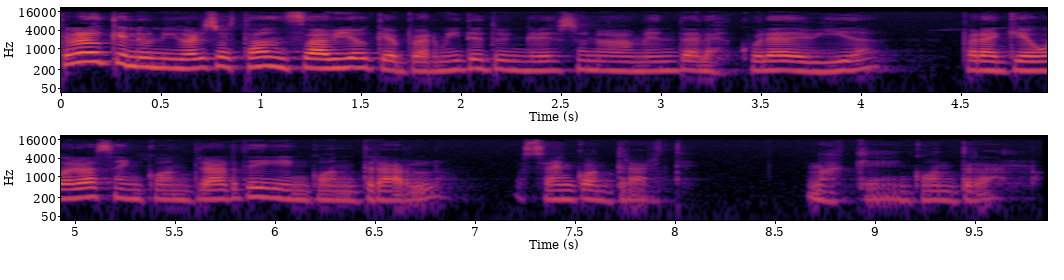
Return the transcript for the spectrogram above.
Creo que el universo es tan sabio que permite tu ingreso nuevamente a la escuela de vida para que vuelvas a encontrarte y encontrarlo, o sea, encontrarte, más que encontrarlo.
